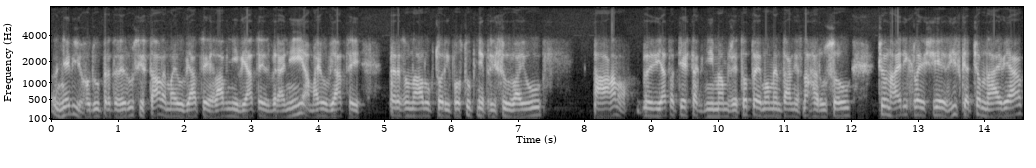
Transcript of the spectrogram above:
nevýhodu, pretože Rusi stále majú viacej hlavní, viacej zbraní a majú viacej personálu, ktorý postupne prisúvajú. A áno, ja to tiež tak vnímam, že toto je momentálne snaha Rusov čo najrychlejšie získať čo najviac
